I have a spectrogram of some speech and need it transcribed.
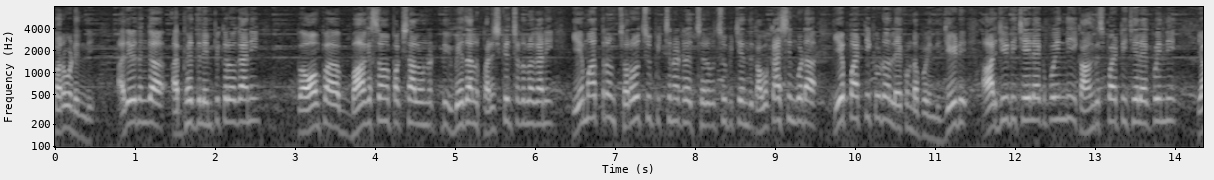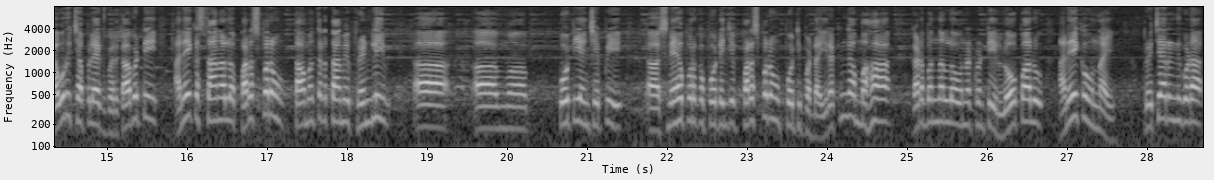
కొరవడింది. అదేవిధంగా అభ్యర్థుల ఎంపికలో కానీ భాగస్వామ్య పక్షాలు ఉన్నటువంటి విభేదాలను పరిష్కరించడంలో కానీ ఏమాత్రం చొరవ చూపించినట్టు చొరవ చూపించేందుకు అవకాశం కూడా ఏ పార్టీ కూడా లేకుండా పోయింది. జేడీ ఆర్జేడీ చేయలేకపోయింది కాంగ్రెస్ పార్టీ చేయలేకపోయింది ఎవరూ చెప్పలేకపోయారు. కాబట్టి అనేక స్థానాల్లో పరస్పరం తామంతట తామే ఫ్రెండ్లీ పోటీ అని చెప్పి స్నేహపూర్వక పోటీ అని చెప్పి పరస్పరం పోటీ పడ్డాయి ఈ రకంగా మహా గఠబంధంలో ఉన్నటువంటి లోపాలు అనేక ఉన్నాయి. ప్రచారాన్ని కూడా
